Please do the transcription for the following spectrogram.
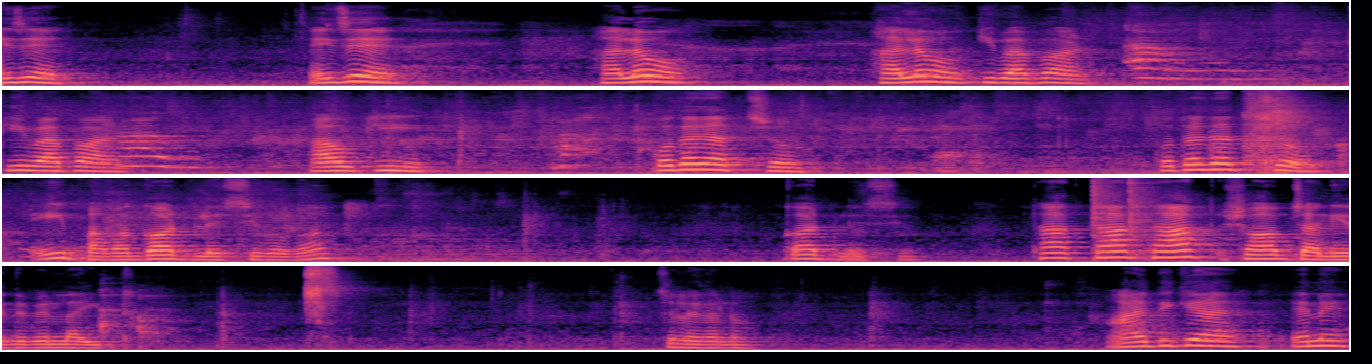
এই যে এই যে হ্যালো হ্যালো কি ব্যাপার? কি ব্যাপার? আও কি? কোথায় যাচ্ছ? কোথায় যাচ্ছ? এই বাবা গড ব্লেস ইউ বাবা। গড ব্লেস ইউ থাক থাক থাক, সব জ্বালিয়ে দেবে লাইট চলে গেল। আয় দিকে আয়, এনে,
